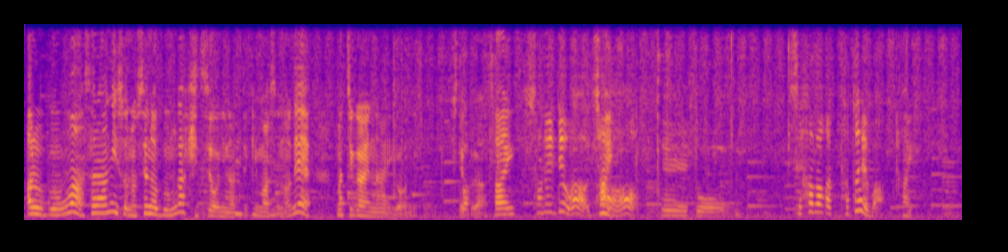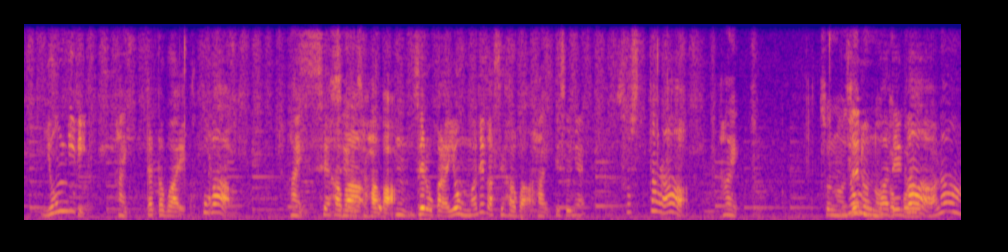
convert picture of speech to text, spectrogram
ある分はさらにその背の分が必要になってきますので間違えないようにしてください。それではじゃあ、えっ、と背幅が例えばはい4ミリはい。だった場合ここがはい。背幅。背幅。うん、0から4までが背幅はい。ですよね、そしたらはい。そのゼロのところから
